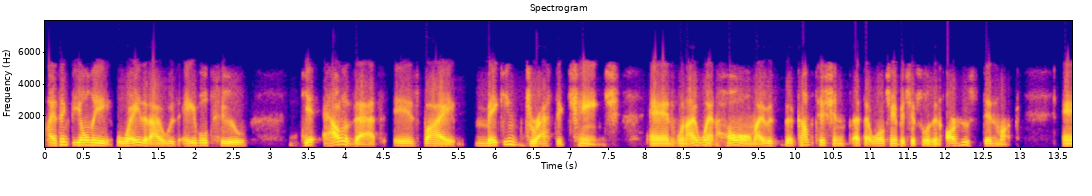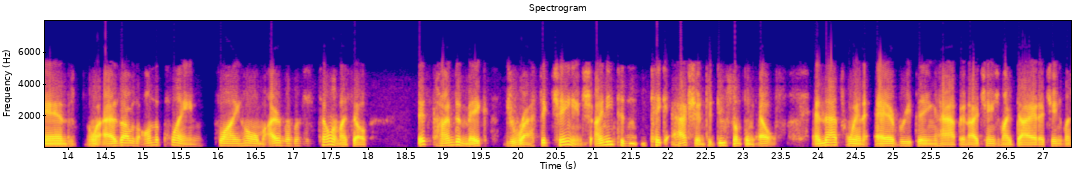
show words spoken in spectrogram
I think the only way that I was able to get out of that is by making drastic change. And when I went home, I was the competition at that World Championships was in Aarhus, Denmark. And as I was on the plane flying home, I remember just telling myself, it's time to make drastic change. I need to take action to do something else. And that's when everything happened. I changed my diet, I changed my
